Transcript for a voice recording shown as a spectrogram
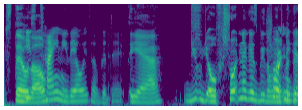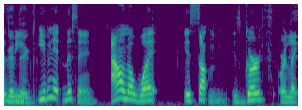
Still He's though, tiny. They always have good dicks. yeah. You, yo, short niggas be the Short ones with the good be dick. even it. Listen, I don't know what is something. Is girth or like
